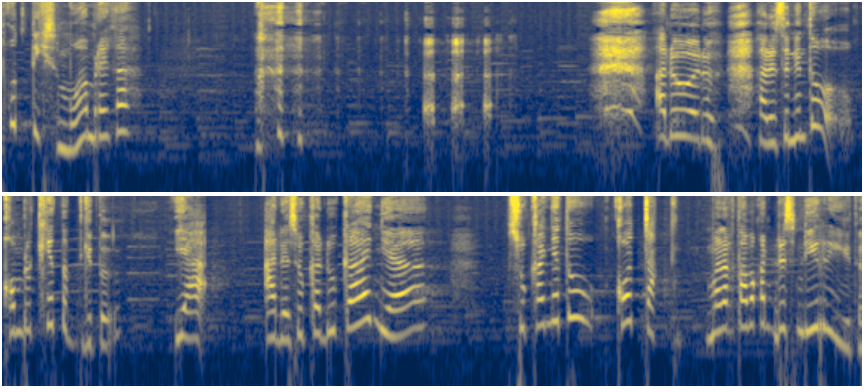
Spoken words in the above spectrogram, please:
Putih semua mereka aduh aduh. Hari Senin tuh complicated gitu. Ya ada suka dukanya. Sukanya tuh kocak menertawakan diri sendiri gitu.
